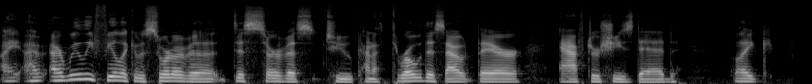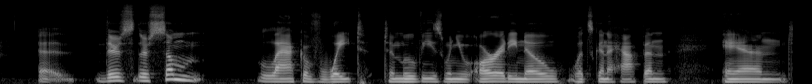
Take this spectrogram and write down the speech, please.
I, I really feel like it was sort of a disservice to kind of throw this out there after she's dead. Like, uh, there's there's some lack of weight to movies when you already know what's going to happen. And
